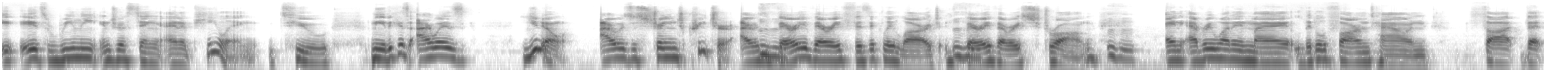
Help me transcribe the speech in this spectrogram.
i- it's really interesting and appealing to me because I was, you know, I was a strange creature. I was very, very physically large, and very, very strong. Mhm. And everyone in my little farm town thought that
